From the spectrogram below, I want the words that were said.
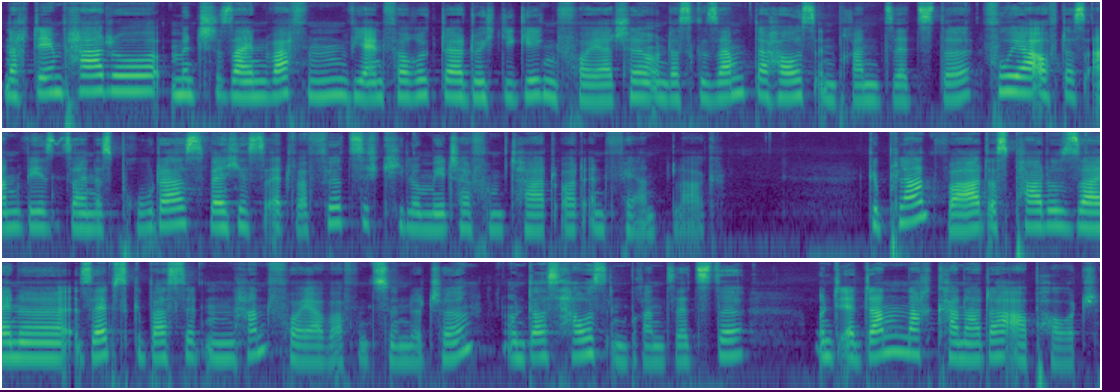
Nachdem Pardo mit seinen Waffen wie ein Verrückter durch die Gegend feuerte und das gesamte Haus in Brand setzte, fuhr er auf das Anwesen seines Bruders, welches etwa 40 Kilometer vom Tatort entfernt lag. Geplant war, dass Pardo seine selbstgebastelten Handfeuerwaffen zündete und das Haus in Brand setzte und er dann nach Kanada abhaut.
